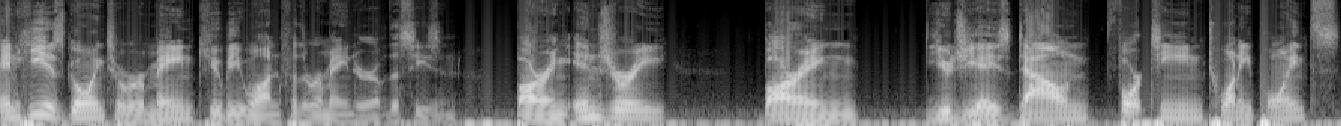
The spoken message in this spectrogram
and he is going to remain QB1 for the remainder of the season, barring injury, barring UGA's down 14, 20 points,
